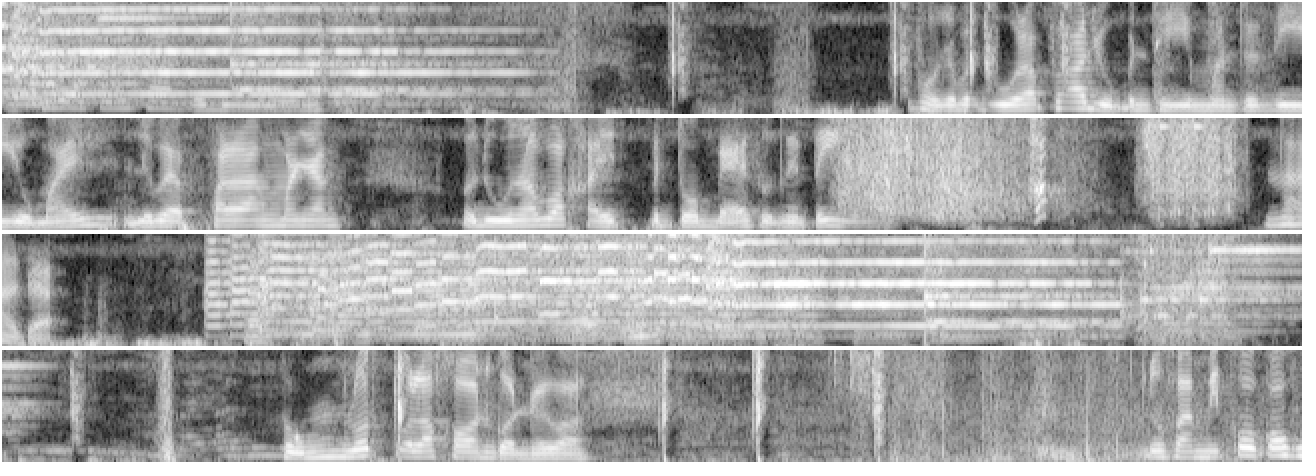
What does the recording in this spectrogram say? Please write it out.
เสื้อค่อนข้างจะดีนะผมจะไปดูแล้วถ้าอยู่เป็นทีมมันจะดีอยู่ไหม หรือแบบพลังมันยังมาดูนะว่าใครเป็นตัวแบสุดในตีนะน่าจะ ผมลดตัวละครก่อนดีกว่าดูฟามิโก้ก็โห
